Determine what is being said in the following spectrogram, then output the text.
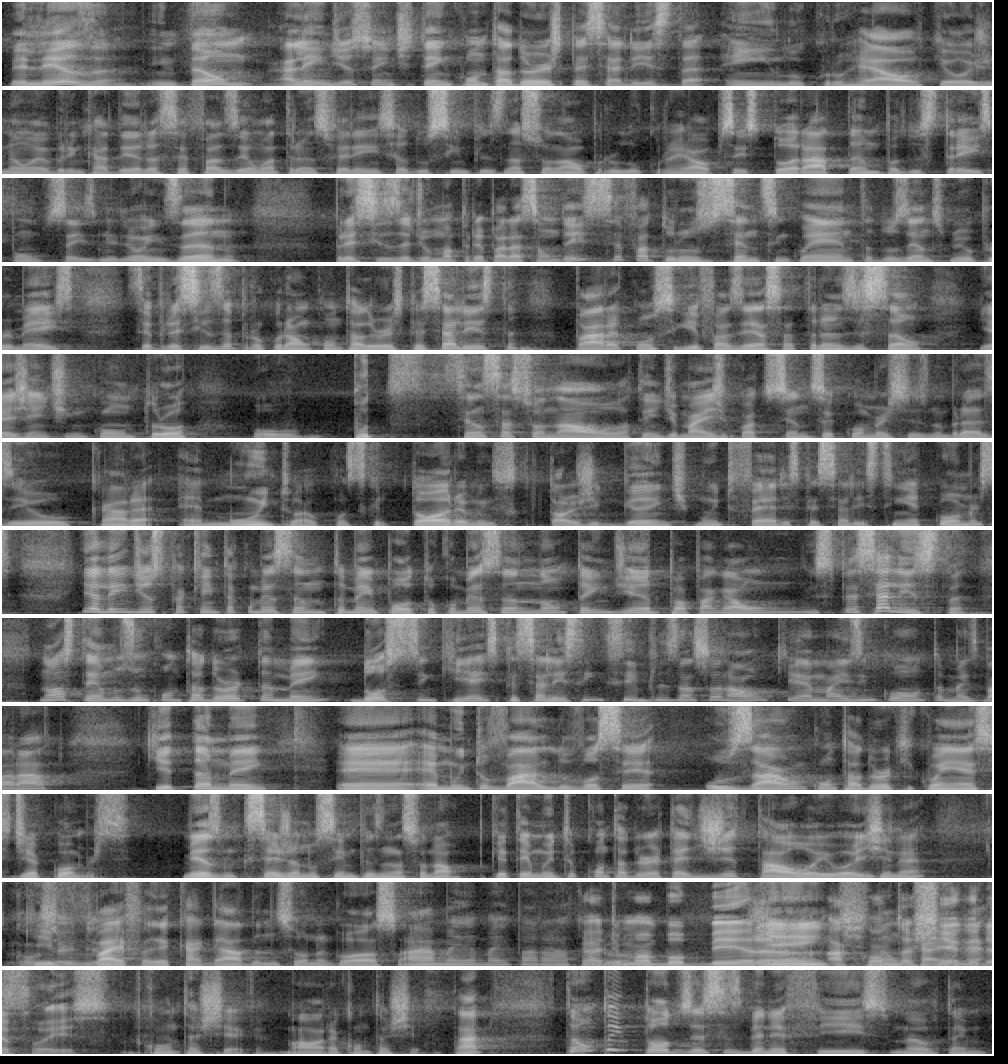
Beleza? Então, além disso, a gente tem contador especialista em lucro real, que hoje não é brincadeira você fazer uma transferência do Simples Nacional para o lucro real, para você estourar a tampa dos 3,6 milhões ano, precisa de uma preparação. Desde que você fatura uns 150, 200 mil por mês, você precisa procurar um contador especialista para conseguir fazer essa transição. E a gente encontrou o putz, sensacional, atende mais de 400 e-commerces no Brasil. Cara, é muito, o escritório é um escritório gigante, muito fera, especialista em e-commerce. E além disso, para quem está começando também, pô, tô começando, não tem dinheiro para pagar um especialista. Nós temos um contador também, doce, que é especialista em Simples Nacional, que é mais em conta, mais barato, que também é, é muito válido você usar um contador que conhece de e-commerce. Mesmo que seja no Simples Nacional. Porque tem muito contador até digital aí hoje, né? Com que certeza. vai fazer cagada no seu negócio. Ah, mas é mais barato. Cara, de uma bobeira, Gente, a conta chega nessa. depois. A conta chega. Uma hora a conta chega, tá? Então tem todos esses benefícios. Meu, tem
